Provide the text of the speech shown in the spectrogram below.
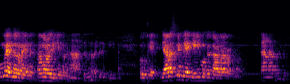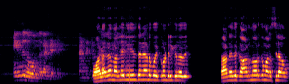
ഉമ്മ എന്താ പറയുന്നത് നമ്മളെ ഇരിക്കുന്നുണ്ട് ഓക്കെ. ജാസ്മിന്റെ ഗെയിം ഒക്കെ കാണാറുണ്ടോ? കാണാറുണ്ട്. എന്ത് തോന്നുന്നു കണ്ടിട്ട്? വളരെ നല്ല രീതിയിൽ തന്നെയാണ് പോയിക്കൊണ്ടിരിക്കുന്നത്. കാരണം ഇത് കാണുന്നവർക്ക് മനസ്സിലാവും.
